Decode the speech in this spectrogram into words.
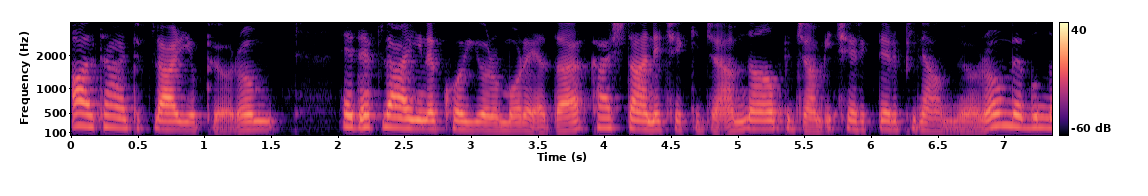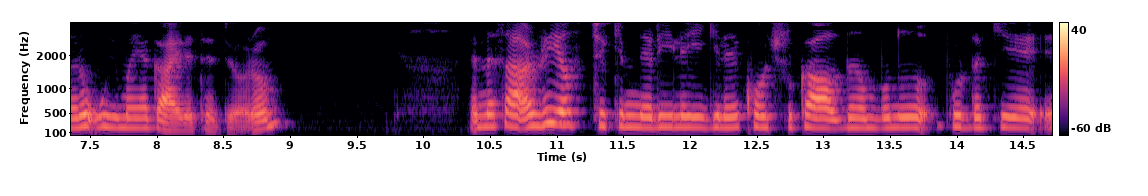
alternatifler yapıyorum. Hedefler yine koyuyorum oraya da. Kaç tane çekeceğim, ne yapacağım, içerikleri planlıyorum ve bunlara uymaya gayret ediyorum. Mesela Reels çekimleriyle ilgili koçluk aldım. Bunu buradaki e,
